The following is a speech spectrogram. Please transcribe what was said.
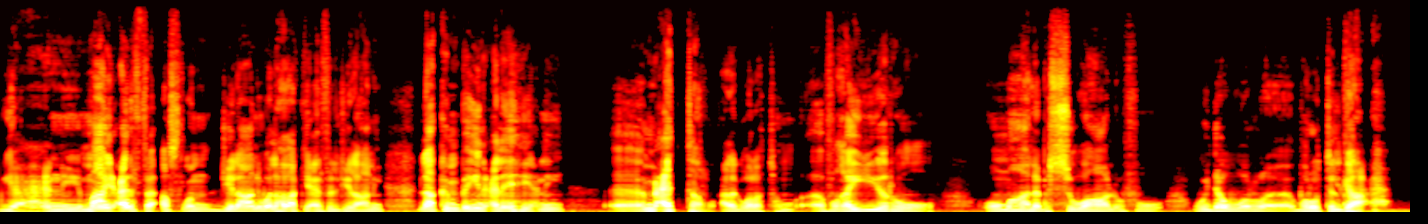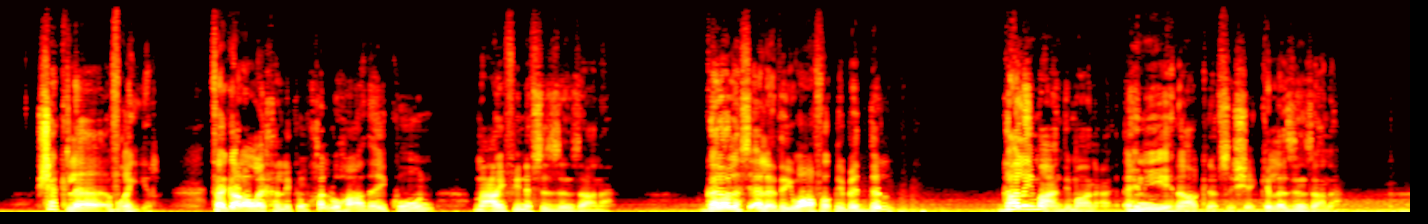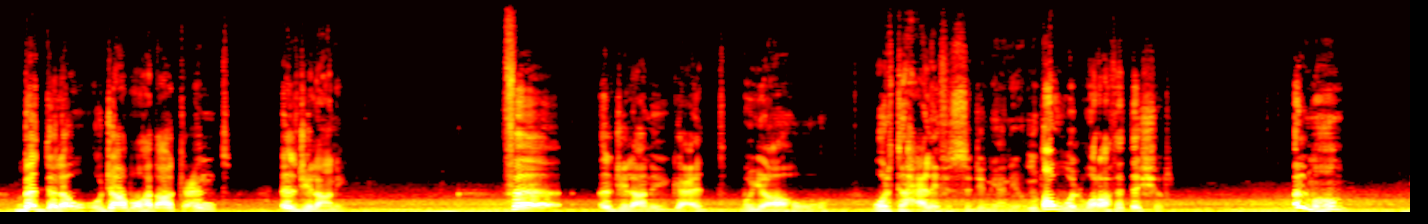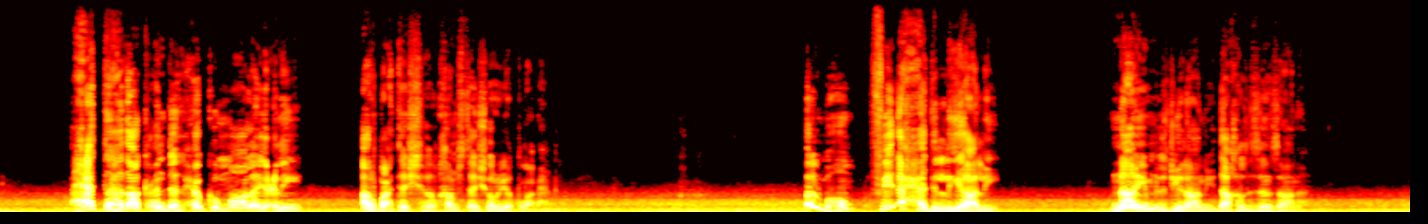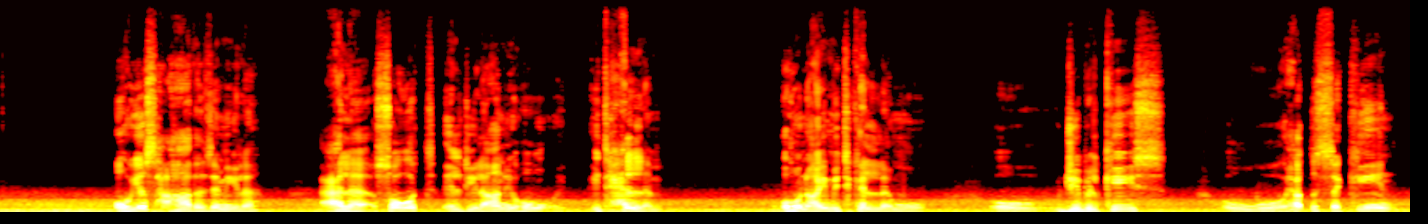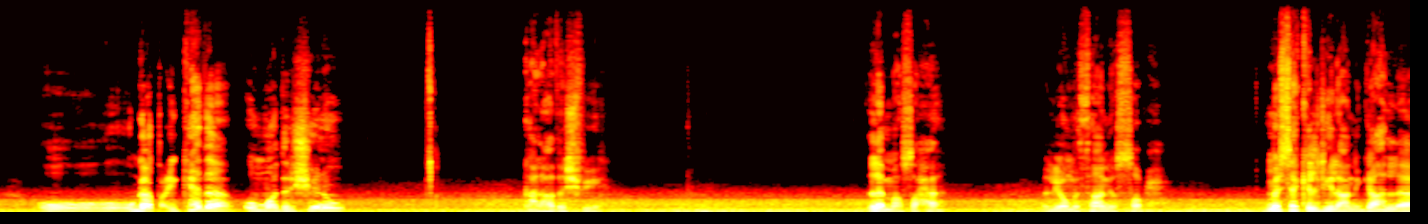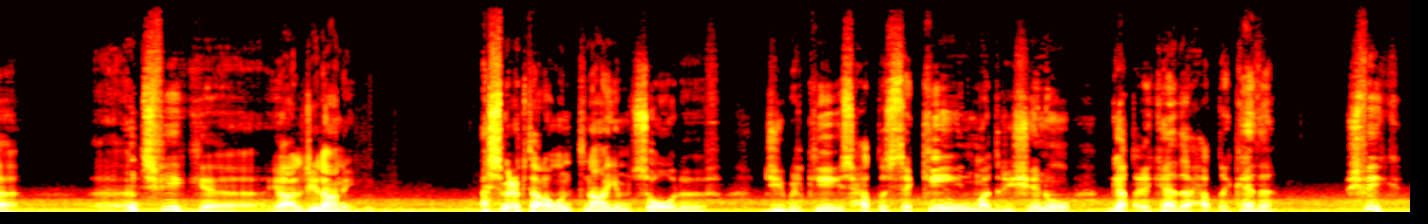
يعني ما يعرفه أصلا جيلاني ولا هذاك يعرف الجيلاني لكن مبين عليه يعني آه، معتر على قولتهم فغير و... وماله بالسوالف. ويدور آه، برود القاع شكله فغير فقال الله يخليكم خلوا هذا يكون معاي في نفس الزنزانة. قالوا له اسأله إذا يوافق يبدل. قال لي ما عندي مانع هني هناك نفس الشيء كله زنزانة. بدلوا وجابوا هذاك عند الجيلاني. فالجيلاني قعد وياه وارتاح عليه في السجن يعني مطول وراه ثلاثة أشهر. المهم حتى هذاك عنده الحكم ماله يعني أربعة أشهر خمسة أشهر ويطلع المهم في أحد الليالي نايم الجيلاني داخل الزنزانة. ويصحى هذا زميله على صوت الجيلاني وهو يتحلم. وهو نايم يتكلم و... وجيب الكيس وحط السكين وقطعي كذا وما أدري شنو. قال هذا إيش فيه؟ لما صحى اليوم الثاني الصبح مسك الجيلاني قال له أنت إيش فيك يا الجيلاني؟ أسمعك ترى وأنت نايم تسولف جيب الكيس حط السكين ما أدري شنو قطعي كذا حطي كذا إيش فيك؟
